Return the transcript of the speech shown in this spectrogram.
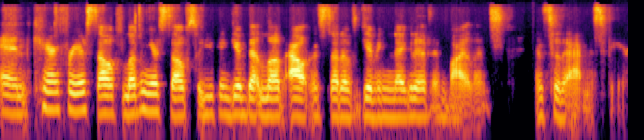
and caring for yourself, loving yourself so you can give that love out instead of giving negative and violence into the atmosphere.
